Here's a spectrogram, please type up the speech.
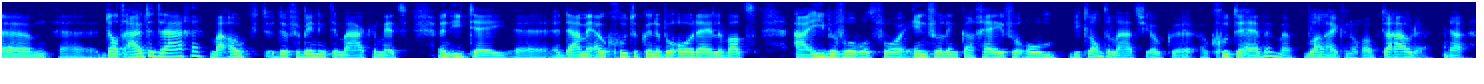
um, uh, dat uit te dragen, maar ook de, verbinding te maken met een IT. Uh, daarmee ook goed te kunnen beoordelen wat AI bijvoorbeeld voor invulling kan geven om die klantrelatie ook, uh, ook goed te hebben, maar belangrijker nog ook te houden. Ja.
